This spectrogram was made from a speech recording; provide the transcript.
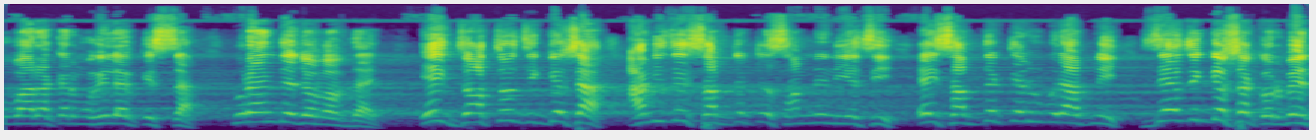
মুবারকের মহিলার কিসা? কোরআন দিয়ে জবাব দেয়, এই যত জিজ্ঞাসা আমি যে সাবজেক্টটা সামনে নিয়েছি, এই সাবজেক্টের উপরে আপনি যে জিজ্ঞাসা করবেন,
